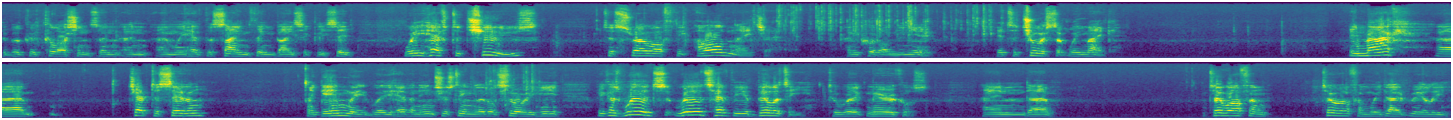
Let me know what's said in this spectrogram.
the book of Colossians, and, and, and we have the same thing basically said. We have to choose to throw off the old nature and put on the new. It's a choice that we make. In Mark um, chapter 7, again we, we have an interesting little story here because words, words have the ability to work miracles and uh, too often too often we don't really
